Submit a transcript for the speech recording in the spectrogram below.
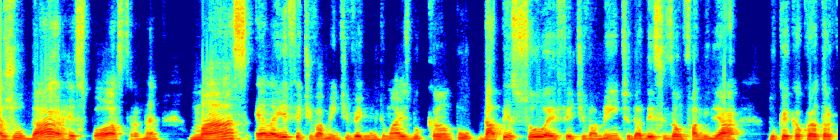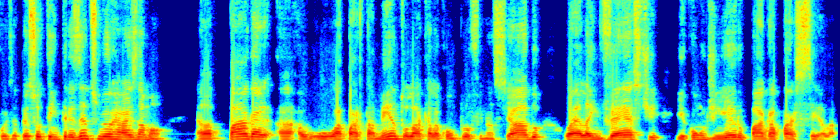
ajudar a resposta, né? Mas ela efetivamente vem muito mais do campo da pessoa, efetivamente, da decisão familiar, do que qualquer outra coisa. A pessoa tem 300 mil reais na mão, ela paga a, o apartamento lá que ela comprou financiado, ou ela investe e com o dinheiro paga a parcela.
